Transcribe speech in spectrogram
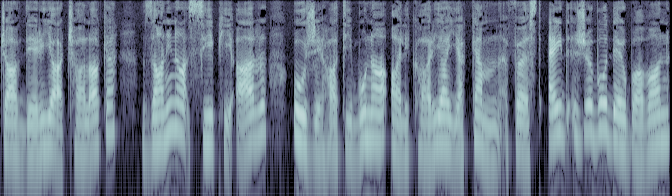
جاودیری یا چالاکه زانینا سی پی آر اوجی هاتی بونا آلیکاریا یکم. فرست اید جبو دو باوان.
